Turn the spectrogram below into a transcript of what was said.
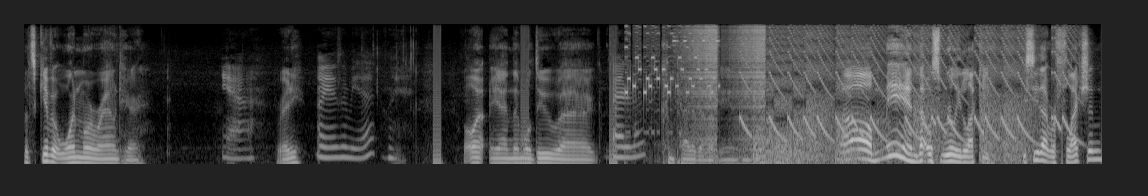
Let's give it one more round here. Yeah. Ready? Oh, yeah, it's gonna be it? Okay. Oh yeah, and then we'll do uh, competitive end. Oh man, that was really lucky. You see that reflection?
